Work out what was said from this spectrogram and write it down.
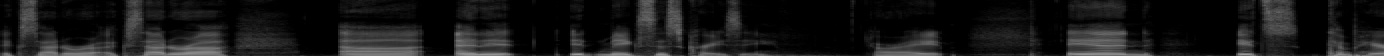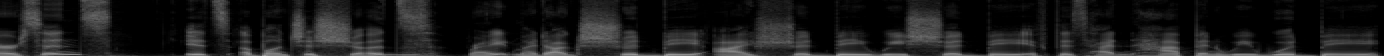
et cetera, et cetera. Uh, and it it makes us crazy. All right. And it's comparisons. It's a bunch of shoulds, right? My dog should be, I should be, we should be. If this hadn't happened, we would be,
